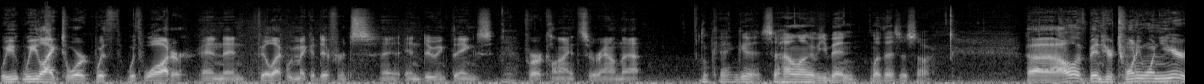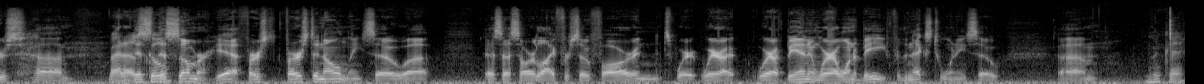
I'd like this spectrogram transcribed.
we, we like to work with, with water and then feel like we make a difference in, in doing things yeah. for our clients around that. Okay, good. So how long have you been with SSR? Uh, I'll have been here 21 years. Um, right out this, of school? This summer, yeah, first first and only. So uh, SSR life for so far, and it's where where I where I've been and where I want to be for the next 20. So, um, okay,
